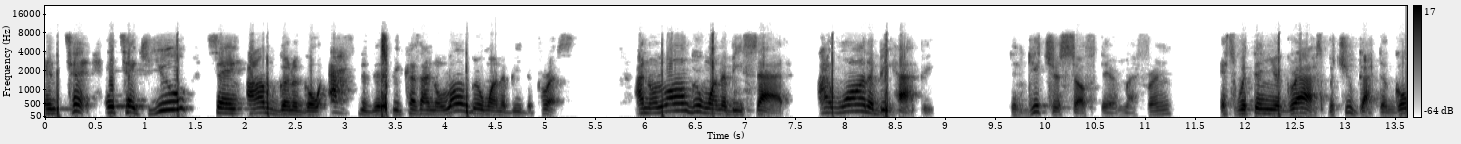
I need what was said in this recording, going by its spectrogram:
intent, it takes you saying, I'm going to go after this because I no longer want to be depressed. I no longer want to be sad. I want to be happy. Then get yourself there, my friend. It's within your grasp, but you got to go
